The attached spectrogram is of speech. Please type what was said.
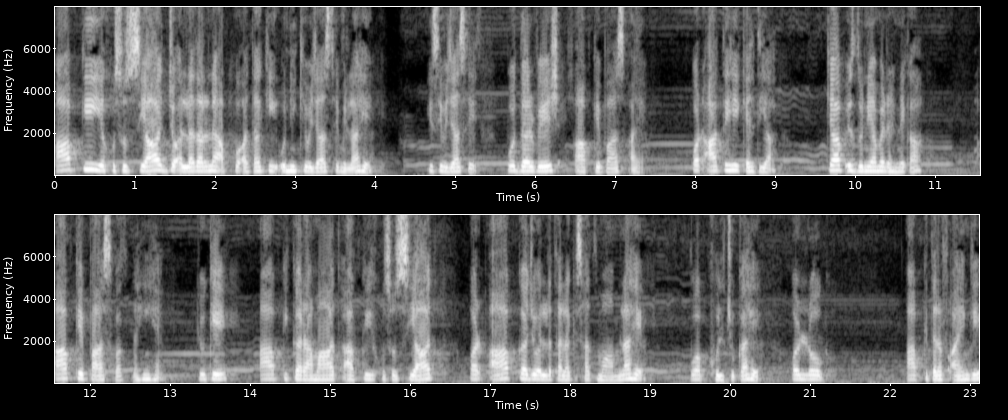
आपकी ये खसूसियात जो अल्लाह ताला ने आपको अदा की, उन्हीं की वजह से मिला है। इसी वजह से वो दरवेश आपके पास आया। और आते ही कह दिया कि आप इस दुनिया में रहने का आपके पास वक्त नहीं है? क्योंकि आपकी करामात, आपकी खसूसियात और आपका जो अल्लाह ताला के साथ मामला है, वो अब खुल चुका है और लोग आपकी तरफ़ आएँगे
